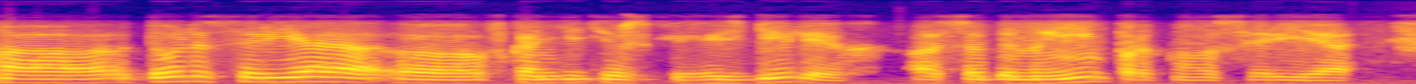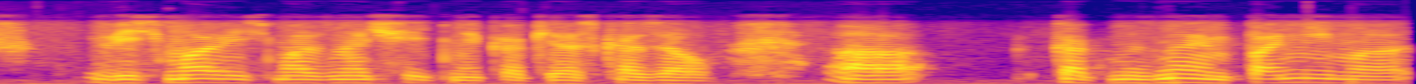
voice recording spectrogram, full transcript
А, доля сырья э, в кондитерских изделиях, особенно импортного сырья, весьма-весьма значительная, как я сказал. А, как мы знаем, помимо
